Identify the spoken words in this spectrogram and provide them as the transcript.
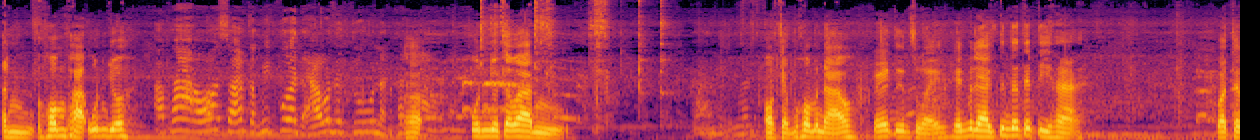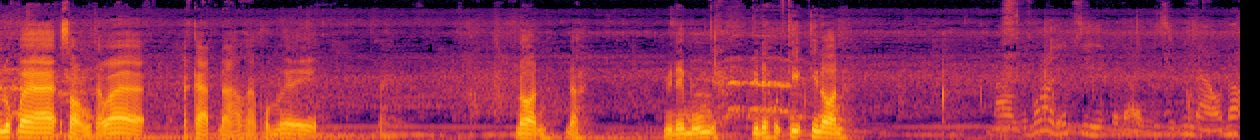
อันห่มผ้าอุ่นอยู่เอาผ้าอ๋อสอนกับพี่เปิดเอาเดยวตู้นั่นข้างเอหอน้านั่นอุ่นอยู่แต่ว่าอันออกจากห่มมันหนาวก็เลยตื่นสวย เห็นแมลงตื่นตั้งแต่ตีห้าว่าจะลุกมาส่องแต่ว่าอากาศหนาวครับ ผมเลยนอนนะอยู่ในมุ้งอยู่ในที่ที่นอน หนาวจะบ่เอฟซีก็ได้ที่สิที่หนาวเนาะ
